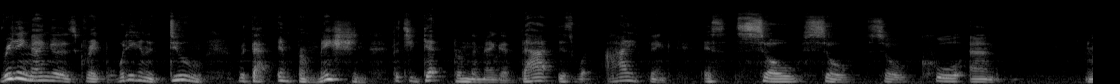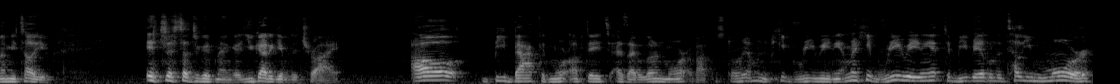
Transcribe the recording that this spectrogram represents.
reading manga is great, but what are you going to do with that information that you get from the manga? That is what I think is so, so, so cool. And let me tell you, it's just such a good manga. You got to give it a try. I'll be back with more updates as I learn more about the story. I'm going to keep rereading. I'm going to keep rereading it to be able to tell you more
